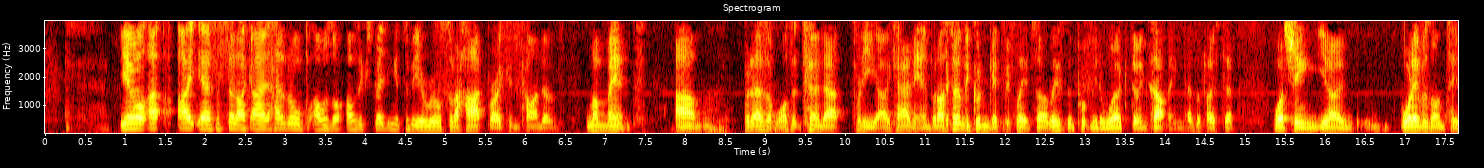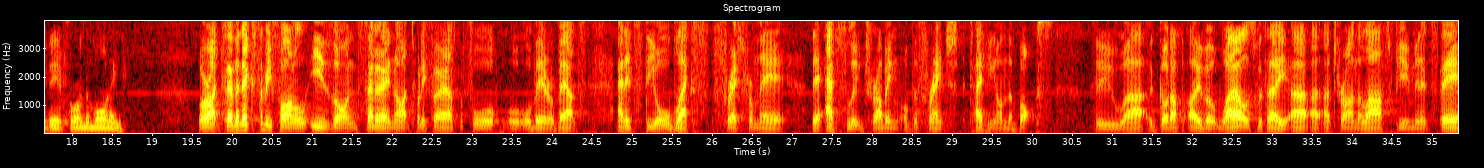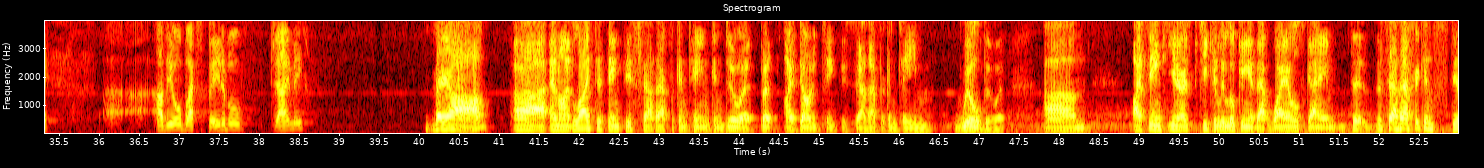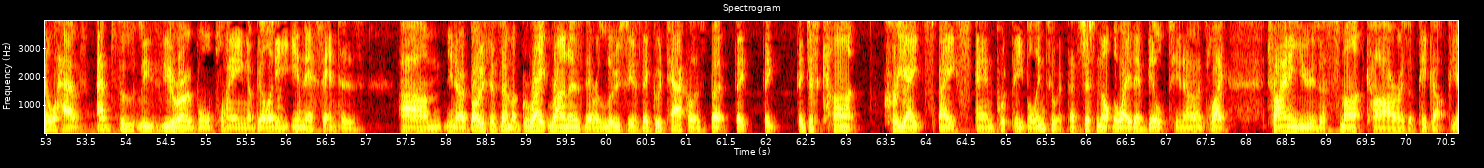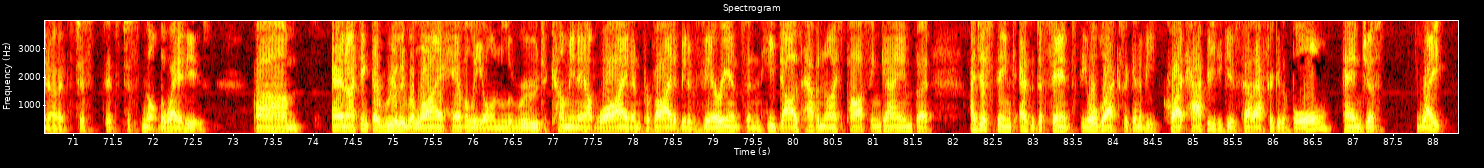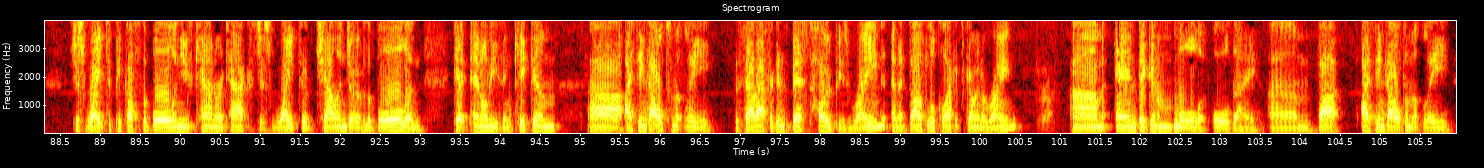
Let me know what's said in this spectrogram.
Yeah, well, I, I as I said, like I had it all. I was I was expecting it to be a real sort of heartbroken kind of lament. Um, but as it was, it turned out pretty okay in the end. But I certainly couldn't get to sleep, so at least it put me to work doing something as opposed to watching, you know, whatever's on TV at four in the morning. All right, so the next semi-final is on Saturday night, 24 hours before or, or thereabouts, and it's the All Blacks, fresh from their their absolute drubbing of the French, taking on the Boks, who uh, got up over Wales with a, uh, a a try in the last few minutes there. Uh, are the All Blacks beatable, Jamie? They are. Uh, and I'd like to think this South African team can do it, but I don't think this South African team will do it. Um, I think, you know, particularly looking at that Wales game, the, the South Africans still have absolutely zero ball playing ability in their centres. Um, you know, both of them are great runners, they're elusive, they're good tacklers, but they, they, they just can't create space and put people into it. That's just not the way they're built, you know. It's like trying to use a smart car as a pickup, you know, it's just it's just not the way it is. Um, and I think they really rely heavily on Le Roux to come in out wide and provide a bit of variance. And he does have a nice passing game, but I just think as a defence, the All Blacks are going to be quite happy to give South Africa the ball and just wait, just wait to pick off the ball and use counter attacks, just wait to challenge over the ball and get penalties and kick them. Uh, I think ultimately the South Africans' best hope is rain, and it does look like it's going to rain. Right. Um, and they're going to maul it all day. Um, but I think ultimately,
